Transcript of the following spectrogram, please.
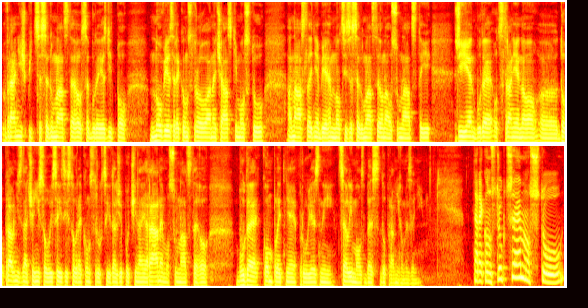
v ranní špičce 17. se bude jezdit po nově zrekonstruované části mostu a následně během noci ze 17. na 18. říjen bude odstraněno eh, dopravní značení související s tou rekonstrukcí, takže počínaje ránem 18 bude kompletně průjezdný celý most bez dopravního mezení. Ta rekonstrukce mostu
